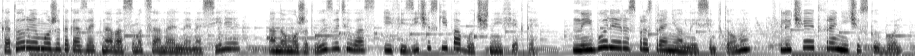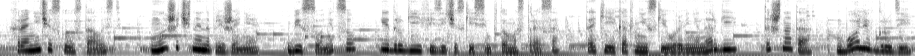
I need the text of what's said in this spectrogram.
которое может оказать на вас эмоциональное насилие, оно может вызвать у вас и физические побочные эффекты. Наиболее распространенные симптомы включают хроническую боль, хроническую усталость, мышечное напряжение, бессонницу и другие физические симптомы стресса, такие как низкий уровень энергии, тошнота, боли в груди,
